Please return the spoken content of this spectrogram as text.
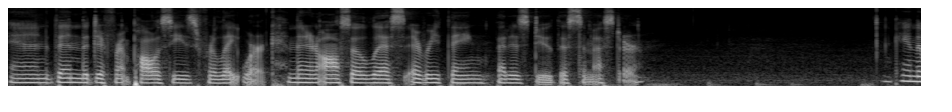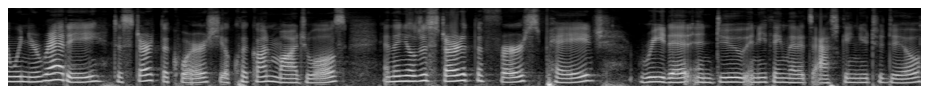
and then the different policies for late work. And then it also lists everything that is due this semester. Okay, and then when you're ready to start the course, you'll click on modules, and then you'll just start at the first page, read it, and do anything that it's asking you to do,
